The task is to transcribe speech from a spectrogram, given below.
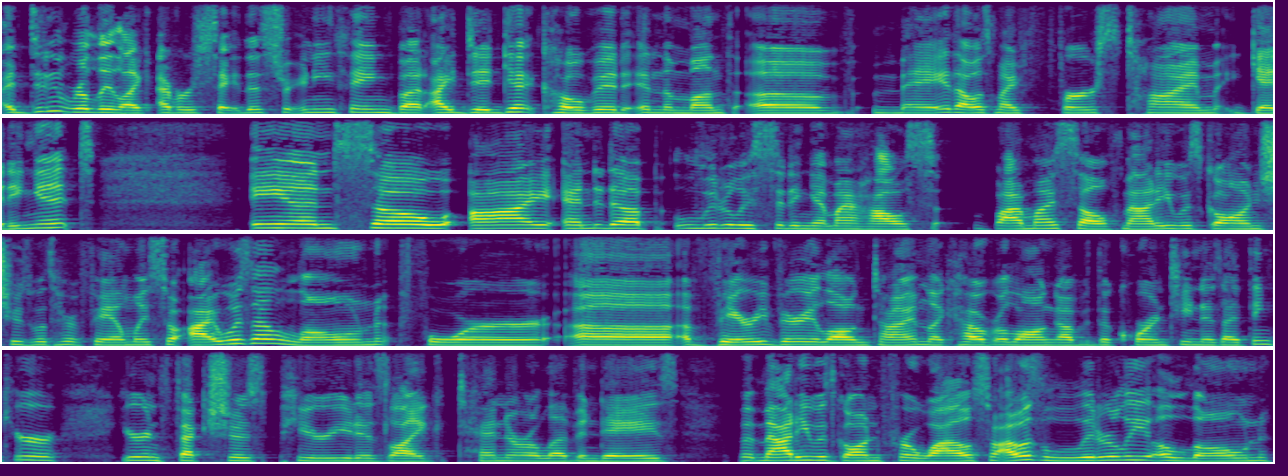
I didn't really like ever say this or anything, but I did get COVID in the month of May. That was my first time getting it. And so I ended up literally sitting at my house by myself. Maddie was gone. She was with her family. So I was alone for uh, a very, very long time, like however long of the quarantine is. I think your your infectious period is like 10 or 11 days. But Maddie was gone for a while. So I was literally alone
